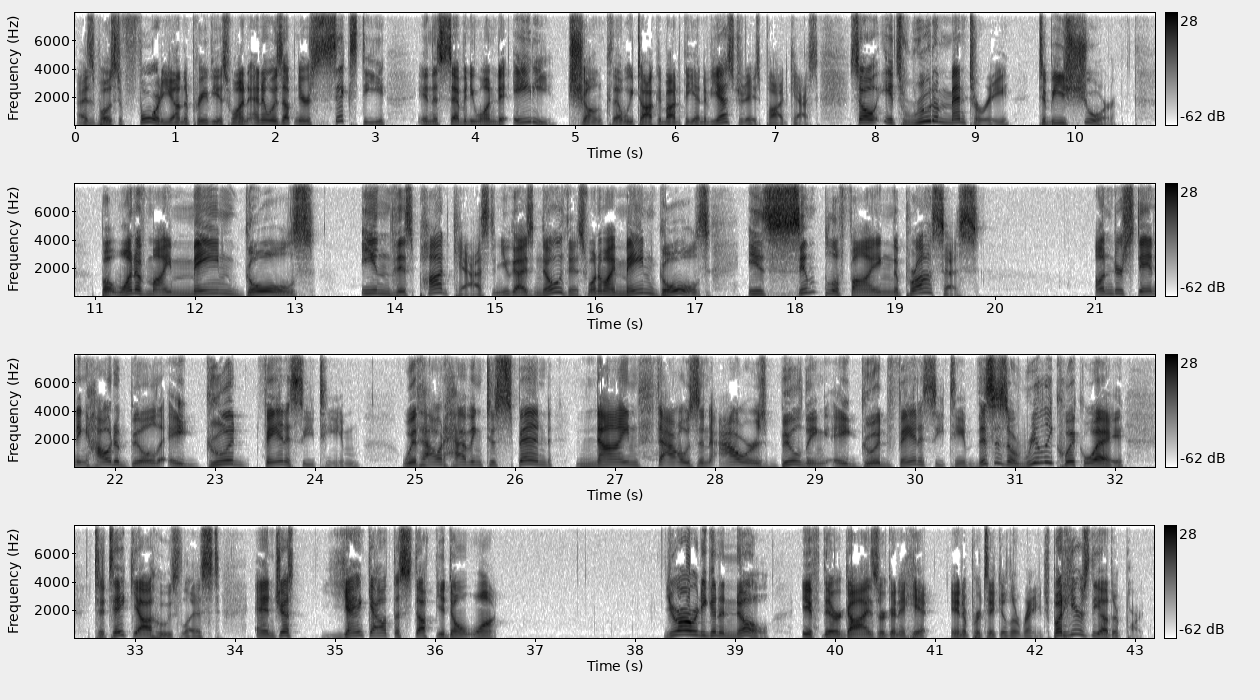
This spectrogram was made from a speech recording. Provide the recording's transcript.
as opposed to forty on the previous one, and it was up near sixty in the seventy-one to eighty chunk that we talked about at the end of yesterday's podcast. So it's rudimentary to be sure, but one of my main goals in this podcast, and you guys know this, one of my main goals is simplifying the process. Understanding how to build a good fantasy team without having to spend 9,000 hours building a good fantasy team. This is a really quick way to take Yahoo's list and just yank out the stuff you don't want. You're already going to know if their guys are going to hit in a particular range. But here's the other part.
